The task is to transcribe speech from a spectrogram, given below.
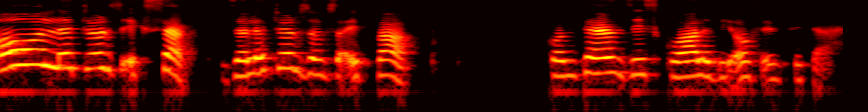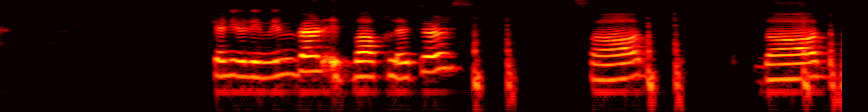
all letters except the letters of the itbaq contain this quality of infitah. can you remember itbaq letters صاد Dād,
